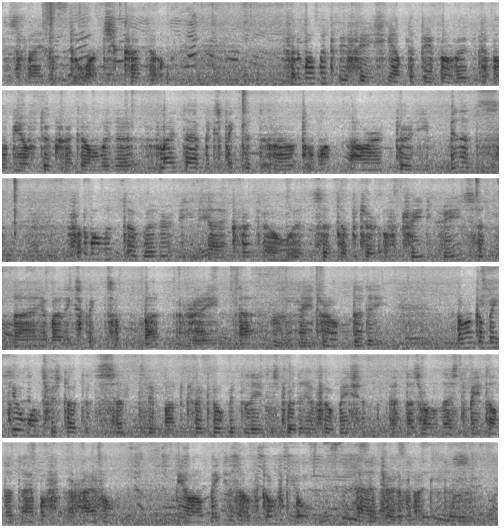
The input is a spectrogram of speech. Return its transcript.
This flight Krakow. For the moment we're finishing up the paperwork and we'll be off to Krakow with a flight time expected around 1 hour 30 minutes. For the moment the weather in uh, Krakow is a temperature of 3 degrees and uh, you might expect some uh, rain later on the day. I will come back to you once we start the descent in Mount Krakow with the latest weather information and as well an estimate on the time of arrival. Meanwhile, make yourself comfortable and enjoy the flight with us.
